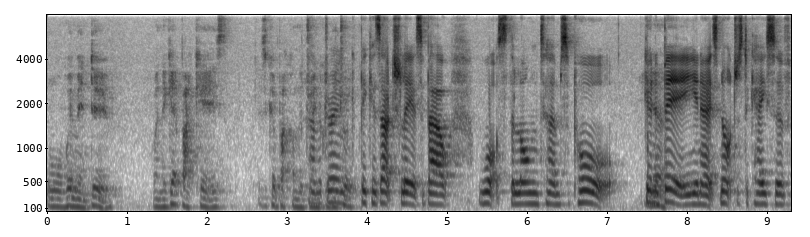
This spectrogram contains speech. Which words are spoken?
or women do when they get back here is, is go back on the have drink. a or the drink because actually it's about what's the long-term support going to Yeah. be. You know, it's not just a case of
